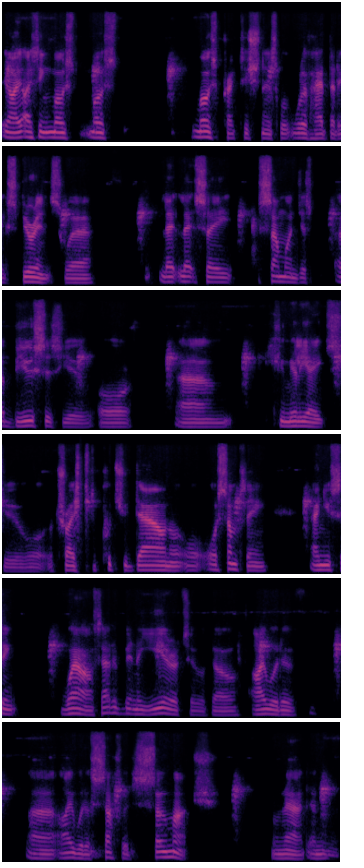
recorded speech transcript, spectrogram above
you know, I, I, think most most most practitioners will, will have had that experience where, let let's say, someone just abuses you or um, humiliates you or, or, tries to put you down or, or, or something, and you think, wow, if that had been a year or two ago, I would have, uh, I would have suffered so much from that. And mm.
